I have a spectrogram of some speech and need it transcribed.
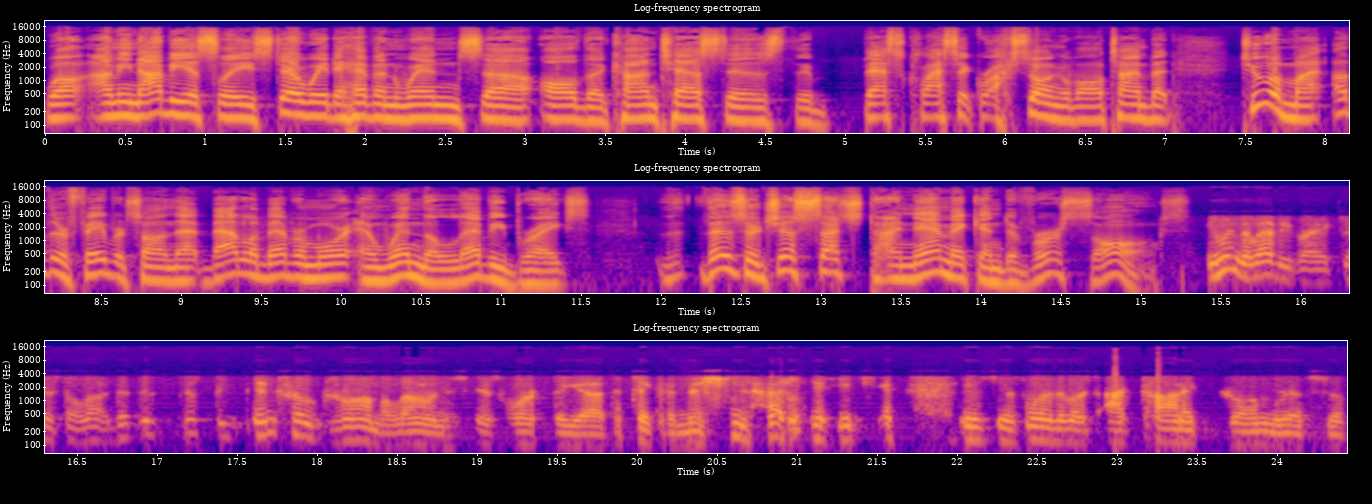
Well, I mean, obviously, "Stairway to Heaven" wins uh, all the contests as the best classic rock song of all time. But two of my other favorites on that, "Battle of Evermore" and "When the Levee Breaks." Those are just such dynamic and diverse songs. You win the levee break just alone. Just the intro drum alone is, is worth the uh, the ticket admission. I think it's just one of the most iconic drum riffs of.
